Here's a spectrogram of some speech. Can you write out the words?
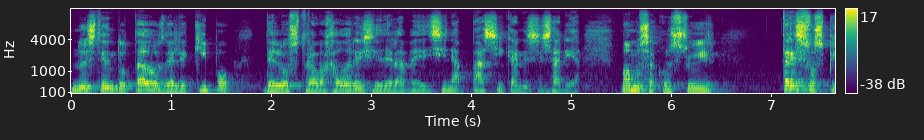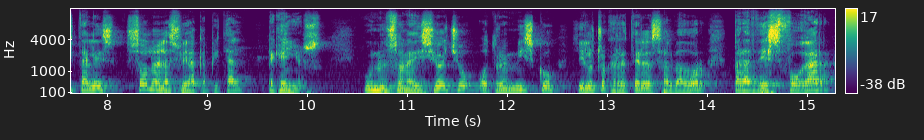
no estén dotados del equipo de los trabajadores y de la medicina básica necesaria. Vamos a construir tres hospitales solo en la ciudad capital, pequeños uno en zona 18, otro en Misco y el otro carretera El Salvador para desfogar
